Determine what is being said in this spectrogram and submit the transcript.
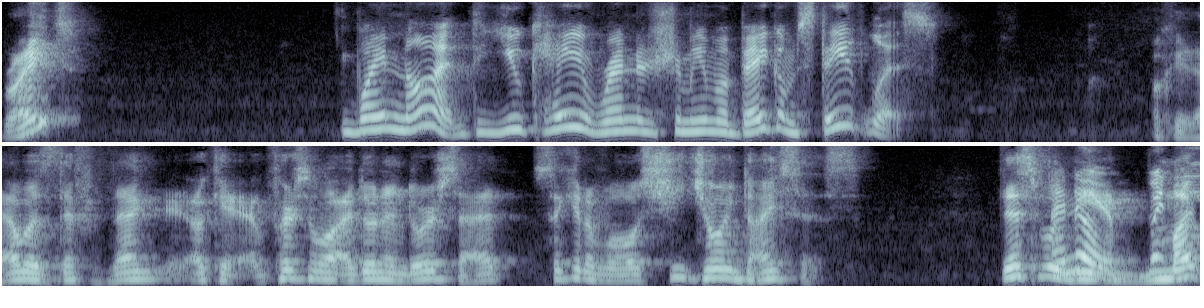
right? Why not? The UK rendered Shamima Begum stateless. Okay, that was different. That, okay, first of all, I don't endorse that. Second of all, she joined ISIS. This would know, be a but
